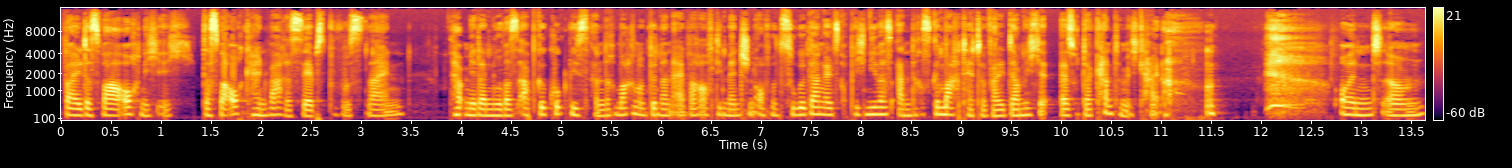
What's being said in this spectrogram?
weil das war auch nicht ich. Das war auch kein wahres Selbstbewusstsein. habe mir dann nur was abgeguckt, wie es andere machen und bin dann einfach auf die Menschen offen zugegangen, als ob ich nie was anderes gemacht hätte, weil da mich, also da kannte mich keiner. und ähm,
